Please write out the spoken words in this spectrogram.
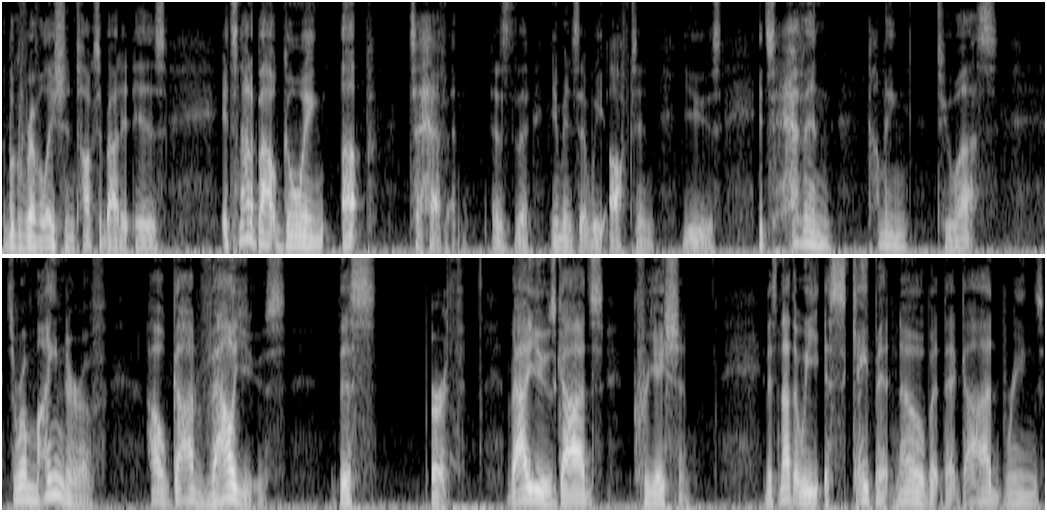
the book of Revelation talks about it is it's not about going up to heaven, as the image that we often use. It's heaven coming to us. It's a reminder of how God values this earth, values God's creation. And it's not that we escape it, no, but that God brings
